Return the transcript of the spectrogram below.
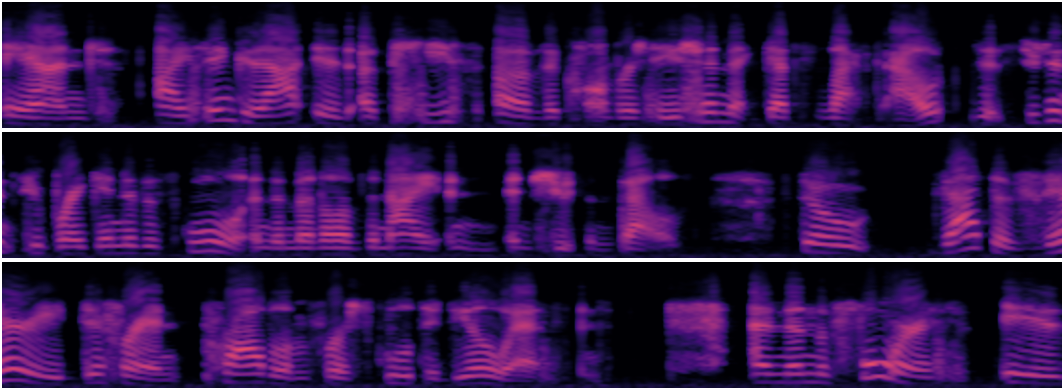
And I think that is a piece of the conversation that gets left out. That students who break into the school in the middle of the night and, and shoot themselves. So that's a very different problem for a school to deal with. And then the fourth is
